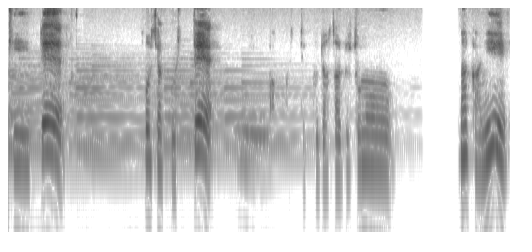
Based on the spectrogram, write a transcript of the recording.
う聞いて咀嚼してうんしてくださるその中に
